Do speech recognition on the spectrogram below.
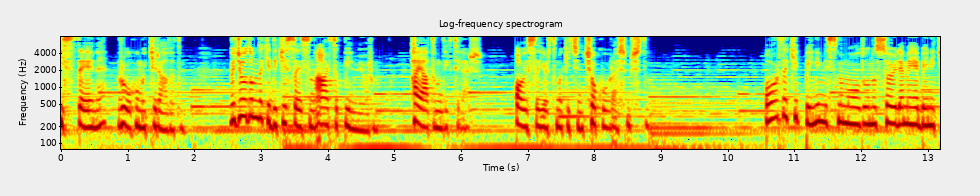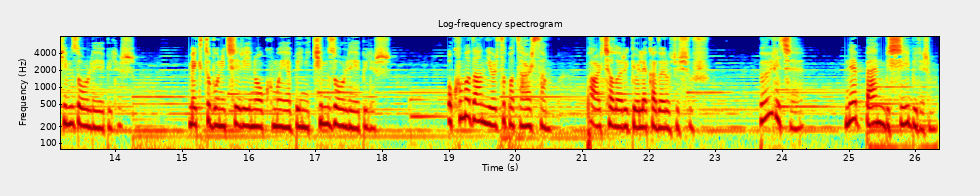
İsteyene ruhumu kiraladım. Vücudumdaki dikiş sayısını artık bilmiyorum. Hayatımı diktiler. Oysa yırtmak için çok uğraşmıştım. Oradaki benim ismim olduğunu söylemeye beni kim zorlayabilir? Mektubun içeriğini okumaya beni kim zorlayabilir? Okumadan yırtıp atarsam parçaları göle kadar uçuşur. Böylece ne ben bir şey bilirim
